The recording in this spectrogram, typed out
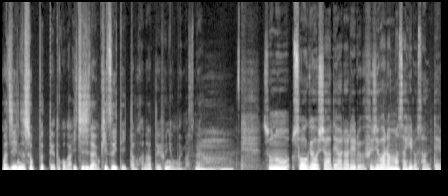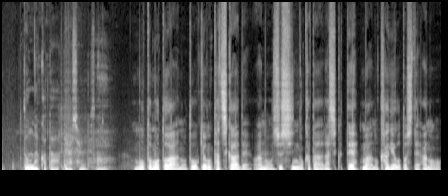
まあ、ジーンズショップっていうところが一時代を築いていったのかなというふうに思いますね。その創業者であられる藤原正宏さんってどんな方でいらっしゃるんですか、もともとはあの東京の立川であの出身の方らしくて、うん、まあ、あの家業としてあの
